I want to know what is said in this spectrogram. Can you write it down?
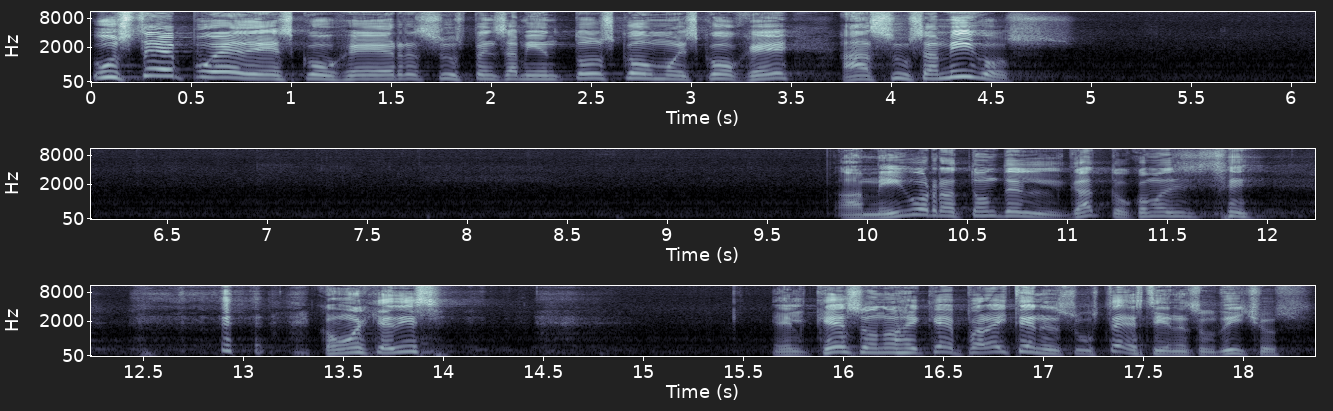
Usted puede escoger sus pensamientos como escoge a sus amigos. Amigo ratón del gato, ¿cómo dice? ¿Cómo es que dice? El queso no sé qué, por ahí tienen, ustedes tienen sus dichos.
